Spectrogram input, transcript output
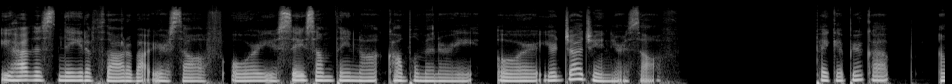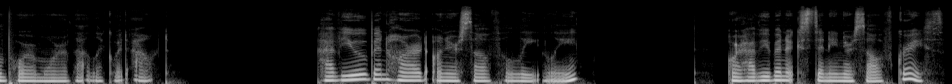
you have this negative thought about yourself, or you say something not complimentary, or you're judging yourself, pick up your cup and pour more of that liquid out. Have you been hard on yourself lately? Or have you been extending yourself grace?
